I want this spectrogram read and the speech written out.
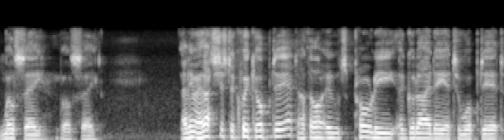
We'll see, we'll see. Anyway, that's just a quick update. I thought it was probably a good idea to update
